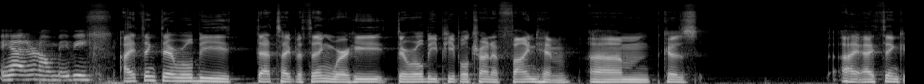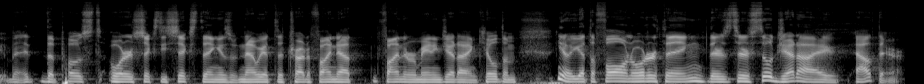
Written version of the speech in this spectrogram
Yeah, I don't know, maybe. I think there will be that type of thing where he there will be people trying to find him um because I, I think the post Order 66 thing is now we have to try to find out, find the remaining Jedi and kill them. You know, you got the Fallen Order thing. There's there's still Jedi out there,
